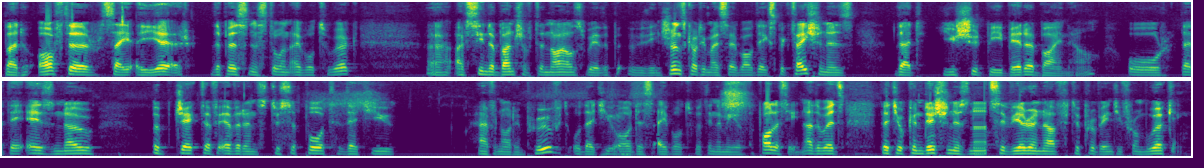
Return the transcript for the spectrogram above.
but after, say, a year, the person is still unable to work. Uh, I've seen a bunch of denials where the, where the insurance company may say, well, the expectation is that you should be better by now, or that there is no objective evidence to support that you have not improved or that you are disabled within the meaning of the policy. In other words, that your condition is not severe enough to prevent you from working.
